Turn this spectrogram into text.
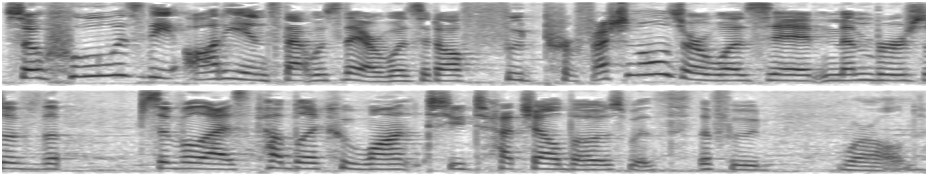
So, who was the audience that was there? Was it all food professionals, or was it members of the civilized public who want to touch elbows with the food world?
